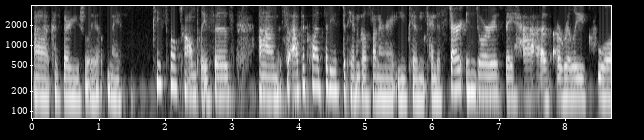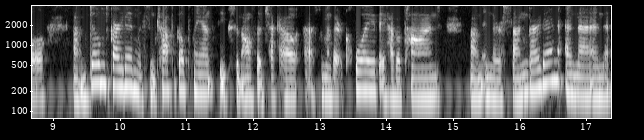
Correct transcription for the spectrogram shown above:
because uh, they're usually nice peaceful, calm places. Um, so at the Quad Cities Botanical Center, you can kind of start indoors. They have a really cool um, domed garden with some tropical plants. You can also check out uh, some of their koi. They have a pond um, in their sun garden, and then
